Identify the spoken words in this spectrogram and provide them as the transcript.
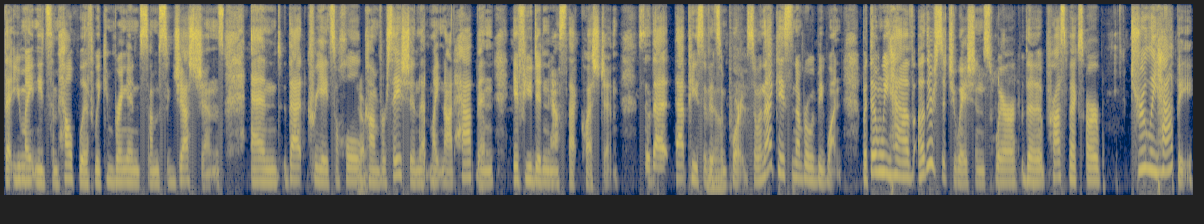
that you might need some help with? We can bring in some suggestions and that creates a whole conversation that might not happen if you didn't ask that question. So that, that piece of it's important. So in that case, the number would be one. But then we have other situations where the prospects are are truly happy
